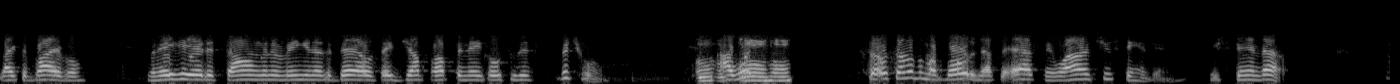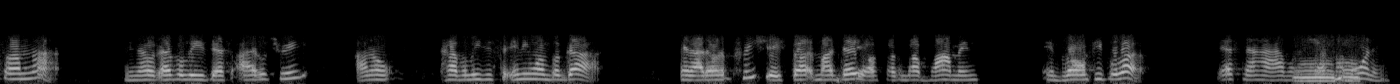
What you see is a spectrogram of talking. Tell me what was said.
like the Bible, when they hear the thong and the ringing of the bells, they jump up and they go through this ritual. Mm-hmm. I would- Mhm. So some of them are bold enough to ask me, "Why aren't you standing? You stand up." So I'm not. You know, I believe that's idolatry. I don't have allegiance to anyone but God, and I don't appreciate starting my day off talking about bombing and blowing people up. That's not how I want to start my Mhm. morning,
